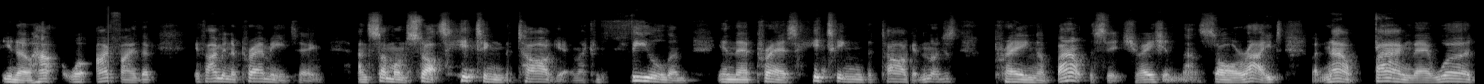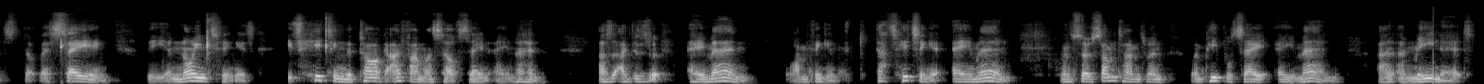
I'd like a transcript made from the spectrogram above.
you know, how well I find that if I'm in a prayer meeting and someone starts hitting the target and I can feel them in their prayers hitting the target, not just praying about the situation, that's all right. But now, bang, their words that they're saying, the anointing is it's hitting the target. I find myself saying amen. As I just amen. Well, I'm thinking that's hitting it. Amen. And so sometimes when when people say amen and, and mean it,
